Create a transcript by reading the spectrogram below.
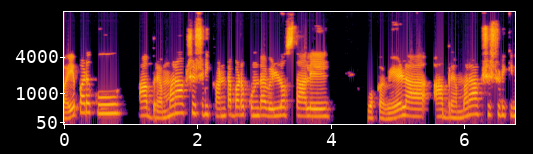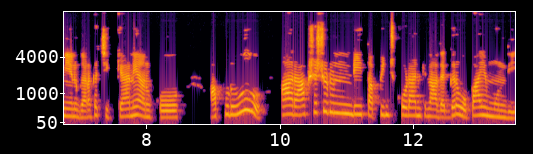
భయపడకు. ఆ బ్రహ్మరాక్షసుడి కంటబడకుండా వెళ్ళొస్తాలే. ఒకవేళ ఆ బ్రహ్మరాక్షసుడికి నేను గనక చిక్కానే అనుకో అప్పుడు ఆ రాక్షసుడి నుండి తప్పించుకోవడానికి నా దగ్గర ఉపాయం ఉంది.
